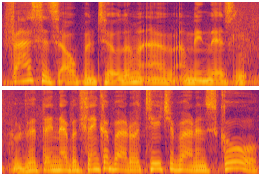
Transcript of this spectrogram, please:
facets open to them. Uh, I mean, there's that they never think about or teach about in school.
